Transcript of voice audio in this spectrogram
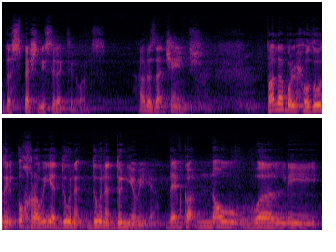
the specially selected ones. How does that change? طلب الحظوظ الأخروية دون دون الدنيوية. They've got no worldly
